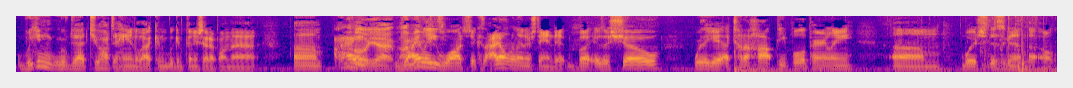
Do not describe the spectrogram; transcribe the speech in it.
we can move to that too hot to handle. That can we can finish that up on that. Um, I Oh, yeah. I mean, watched it because I don't really understand it, but it was a show where they get a ton of hot people apparently. Um, which this is gonna. Uh oh.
